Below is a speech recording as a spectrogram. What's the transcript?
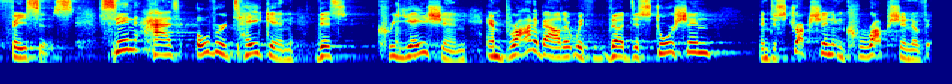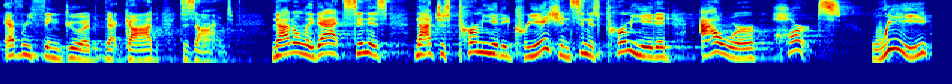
faces. Sin has overtaken this creation and brought about it with the distortion and destruction and corruption of everything good that God designed. Not only that, sin has not just permeated creation, sin has permeated our hearts. We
